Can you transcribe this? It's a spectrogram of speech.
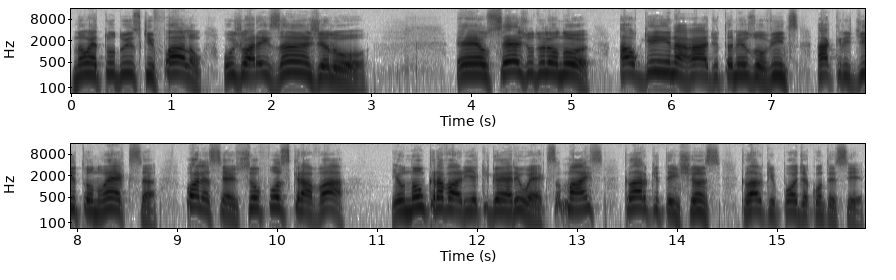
não é tudo isso que falam. O Juarez Ângelo. É o Sérgio do Leonor. Alguém na rádio, também os ouvintes, acreditam no Hexa? Olha, Sérgio, se eu fosse cravar, eu não cravaria que ganharia o Hexa, mas claro que tem chance, claro que pode acontecer.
